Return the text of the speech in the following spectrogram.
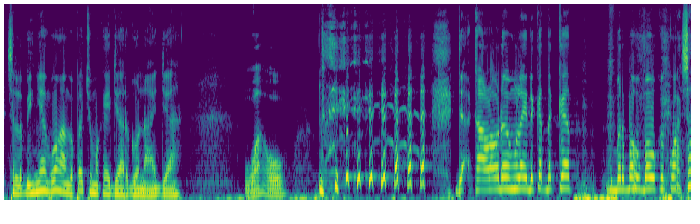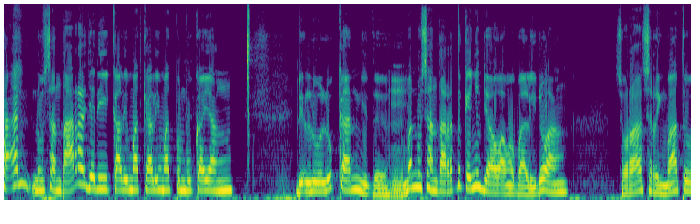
Selebihnya gue nganggepnya cuma kayak jargon aja. Wow. Ja, kalau udah mulai deket-deket berbau-bau kekuasaan, Nusantara jadi kalimat-kalimat pembuka yang dilulukan gitu. Hmm. Cuman Nusantara tuh kayaknya Jawa sama Bali doang. Soalnya sering banget tuh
